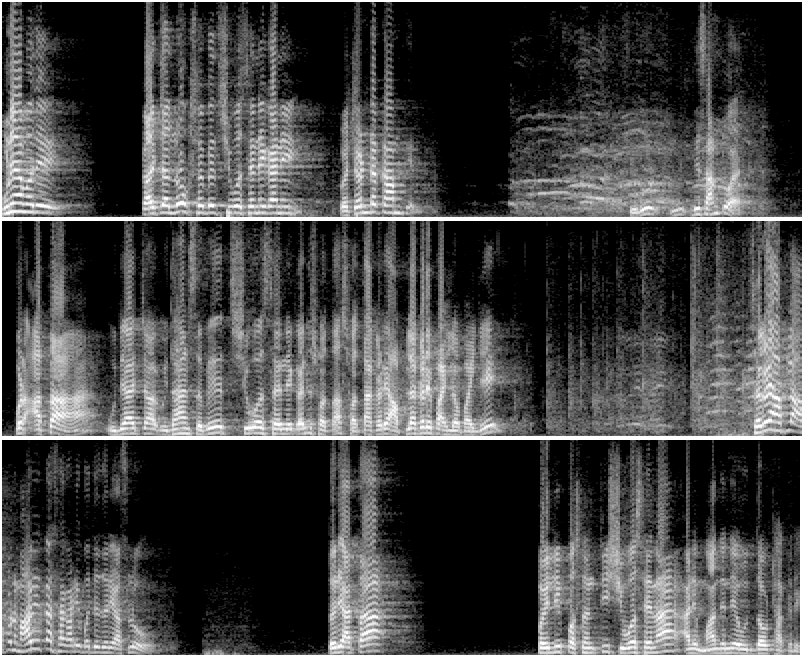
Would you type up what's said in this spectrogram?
पुण्यामध्ये कालच्या लोकसभेत शिवसैनिकांनी प्रचंड काम केलं. शिरूर मी मी सांगतोय. पण आता उद्याच्या विधानसभेत शिवसैनिकांनी स्वतः स्वतःकडे आपल्याकडे पाहिलं पाहिजे. सगळे आपलं आपण महाविकास आघाडीमध्ये जरी असलो तरी आता पहिली पसंती शिवसेना आणि माननीय उद्धव ठाकरे.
